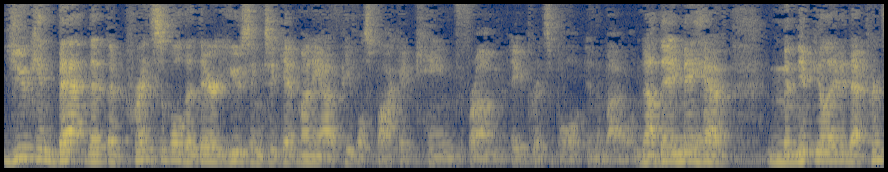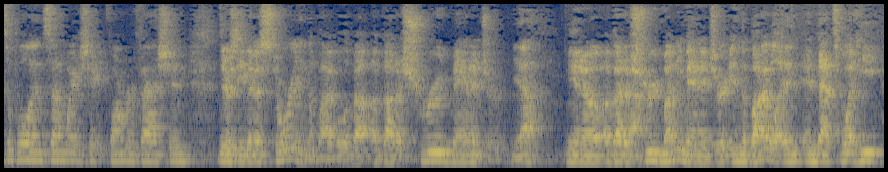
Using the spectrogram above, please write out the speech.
you can bet that the principle that they're using to get money out of people's pocket came from a principle in the Bible. Now, they may have manipulated that principle in some way, shape, form, or fashion. There's even a story in the Bible about, about a shrewd manager Yeah. You know, about a shrewd money manager in the Bible, and, and that's what he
